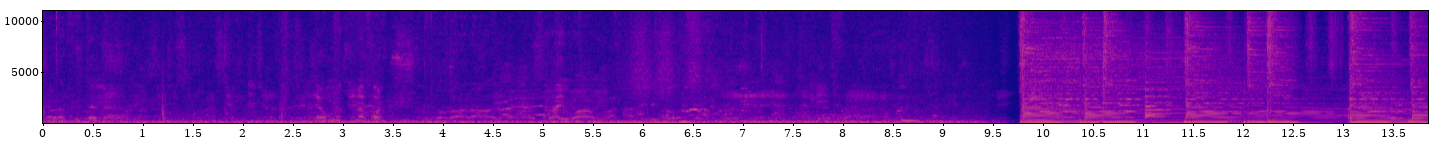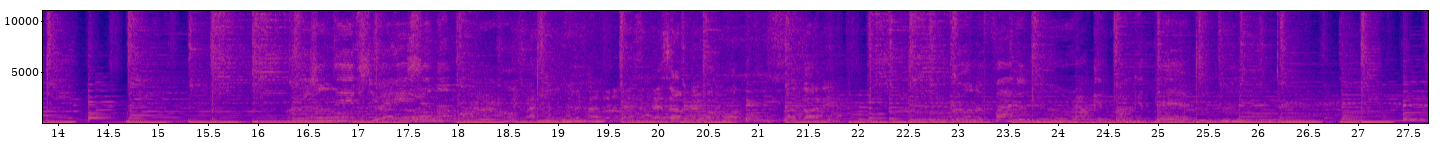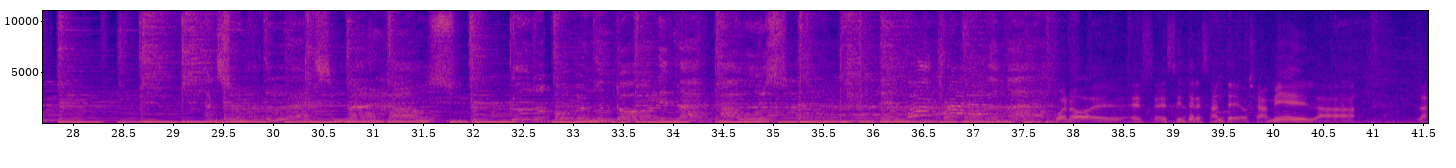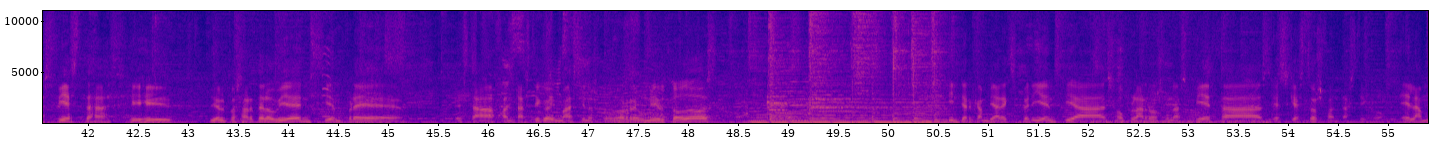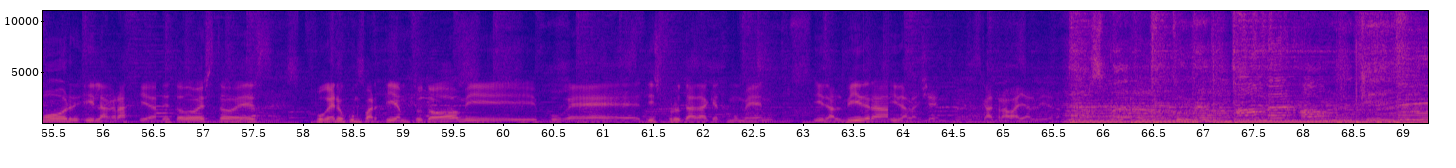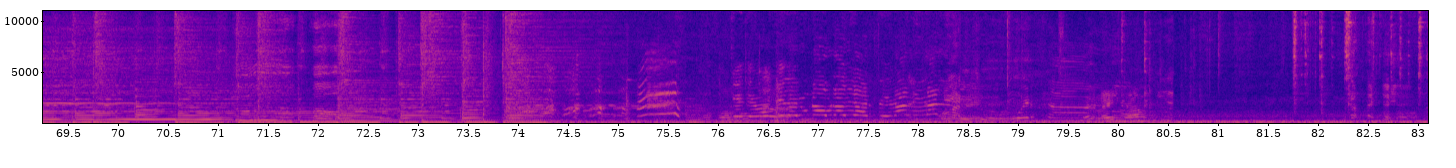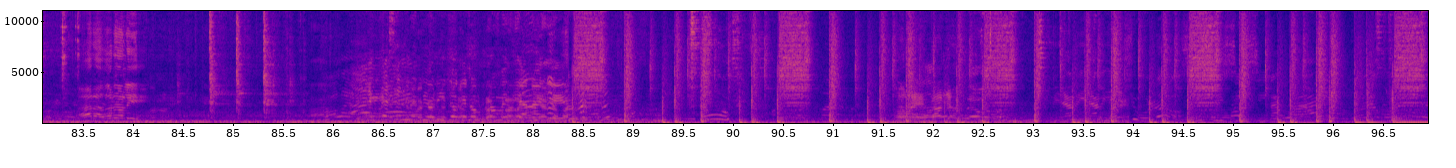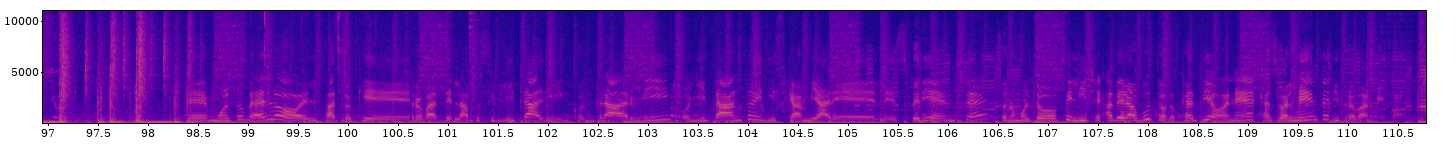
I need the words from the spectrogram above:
Ha una fruteta allà. Hi ha una? Allò de la- de la- de es, es interesante. O sea, a mí la- las fiestas y, y el pasártelo bien siempre está fantástico y más si nos podemos reunir todos, intercambiar experiencias, soplarnos unas piezas, és que esto és fantástico. El amor i la gràcia de todo esto és poder-ho compartir amb tothom i poder disfrutar d'aquest moment i del vidre i de la gent que treballa al vidre. Molto bello il fatto che trovate la possibilità di incontrarvi ogni tanto e di scambiare le esperienze. Sono molto felice di aver avuto l'occasione casualmente di trovarmi qua.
